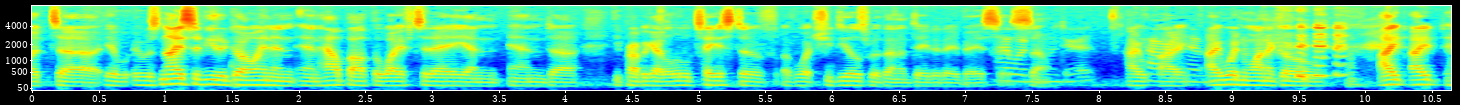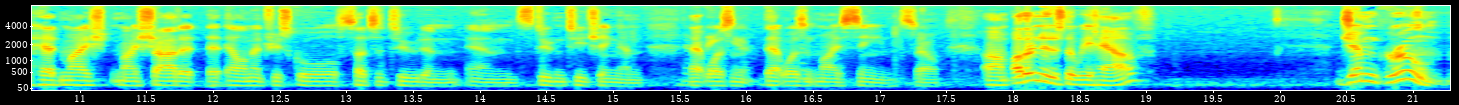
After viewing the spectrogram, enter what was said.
But uh, it, it was nice of you to go in and, and help out the wife today, and and uh, you probably got a little taste of, of what she deals with on a day to day basis. I wouldn't so want to do it. I, I. I wouldn't want to go. I, I had my my shot at, at elementary school substitute and, and student teaching, and No, that wasn't you. that wasn't my scene. So, um, other news that we have: Jim Groom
